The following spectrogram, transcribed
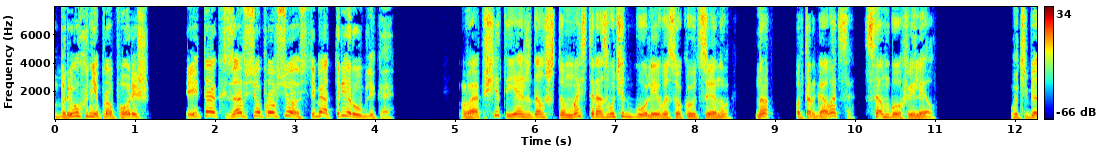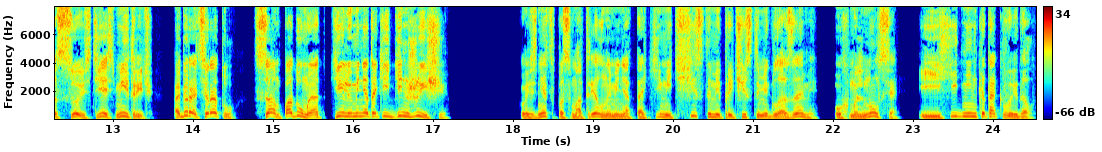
Брюх не пропоришь. Итак, за все про все, с тебя три рублика». Вообще-то я ожидал, что мастер озвучит более высокую цену, но поторговаться сам Бог велел. «У тебя совесть есть, Митрич? Обирать сироту. Сам подумай, от кель у меня такие деньжищи!» Кузнец посмотрел на меня такими чистыми-причистыми глазами, ухмыльнулся и ехидненько так выдал.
